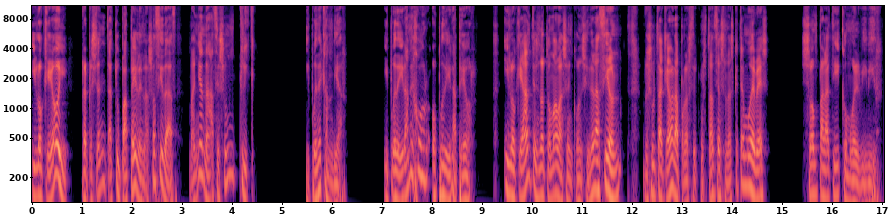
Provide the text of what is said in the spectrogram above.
y lo que hoy representa tu papel en la sociedad, mañana haces un clic y puede cambiar. Y puede ir a mejor o puede ir a peor. Y lo que antes no tomabas en consideración, resulta que ahora por las circunstancias en las que te mueves, son para ti como el vivir.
